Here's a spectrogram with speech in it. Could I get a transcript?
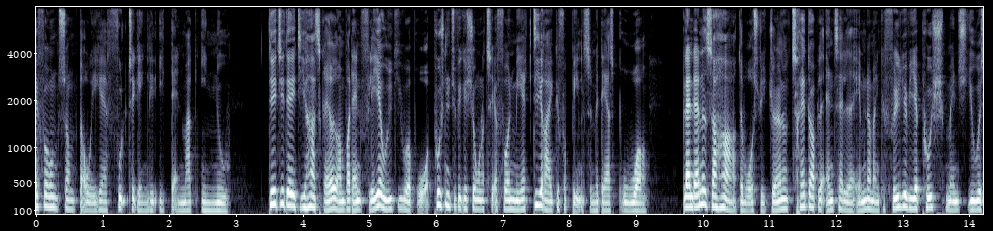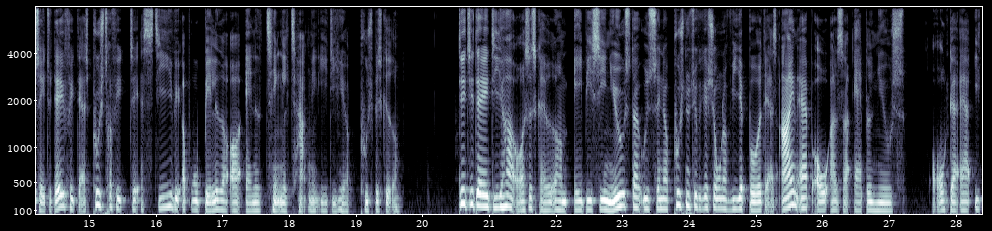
iPhone, som dog ikke er fuldt tilgængeligt i Danmark endnu. Digiday de har skrevet om, hvordan flere udgivere bruger push-notifikationer til at få en mere direkte forbindelse med deres brugere. Blandt andet så har The Wall Street Journal tredoblet antallet af emner, man kan følge via push, mens USA Today fik deres push-trafik til at stige ved at bruge billeder og andet tingeltangel i de her push-beskeder. Digiday de har også skrevet om ABC News, der udsender push-notifikationer via både deres egen app og altså Apple News. Og der er i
